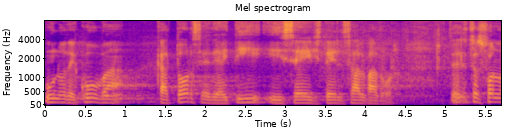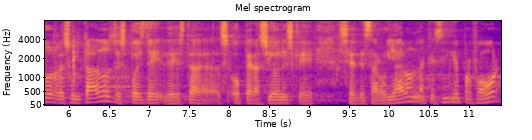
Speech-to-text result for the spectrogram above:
uno de Cuba, 14 de Haití y seis de El Salvador. Estos fueron los resultados después de estas operaciones que se desarrollaron. La que sigue, por favor.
